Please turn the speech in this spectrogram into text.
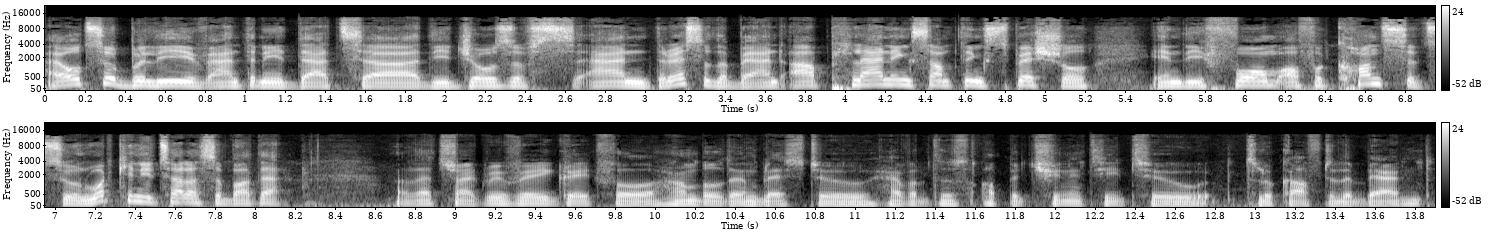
I also believe, Anthony, that uh, the Josephs and the rest of the band are planning something special in the form of a concert soon. What can you tell us about that? That's right. We're very grateful, humbled, and blessed to have this opportunity to, to look after the band.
